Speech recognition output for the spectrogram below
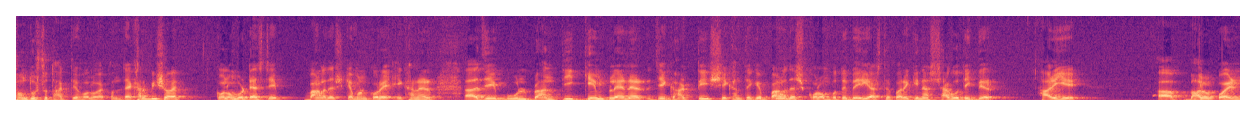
সন্তুষ্ট থাকতে হলো। এখন দেখার বিষয় কলম্বো টেস্টে বাংলাদেশ কেমন করে এখানের যে ভুল ভ্রান্তি গেম প্ল্যানের যে ঘাটতি, সেখান থেকে বাংলাদেশ কলম্বোতে বেরিয়ে আসতে পারে কিনা স্বাগতিকদের হারিয়ে ভালো পয়েন্ট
